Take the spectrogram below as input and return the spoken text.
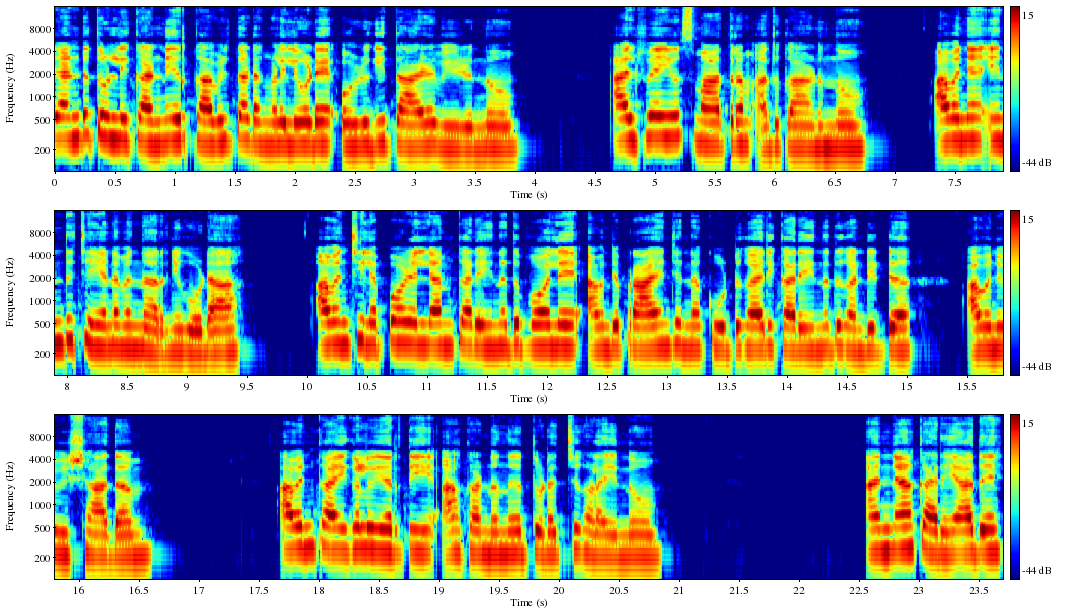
രണ്ടു തുള്ളി കണ്ണീർ കവിൾത്തടങ്ങളിലൂടെ ഒഴുകി താഴെ വീഴുന്നു. അൽഫേയൂസ് മാത്രം അത് കാണുന്നു. അവന് എന്തു ചെയ്യണമെന്നറിഞ്ഞുകൂടാ? അവൻ ചിലപ്പോഴെല്ലാം കരയുന്നത് പോലെ അവന്റെ പ്രായം ചെന്ന കൂട്ടുകാരി കരയുന്നത് കണ്ടിട്ട് അവന് വിഷാദം. അവൻ കൈകൾ ഉയർത്തി ആ കണ്ണുനീർ തുടച്ചു കളയുന്നു. അന്ന കരയാതെ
